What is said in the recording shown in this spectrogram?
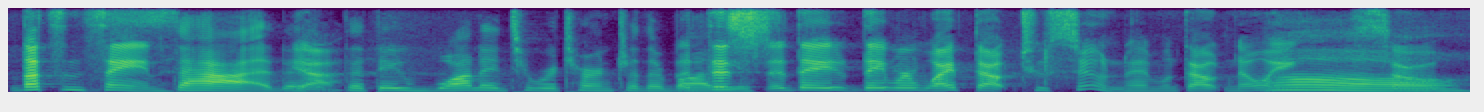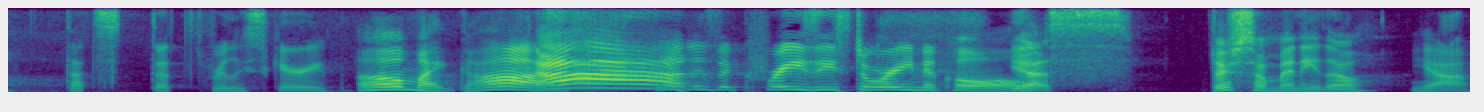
That's insane. sad Yeah. that they wanted to return to their But bodies. this they they were wiped out too soon and without knowing. oh. So that's that's really scary. oh my god. Ah! That is a crazy story, Nicole. Yes. There's so many though. Yeah.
